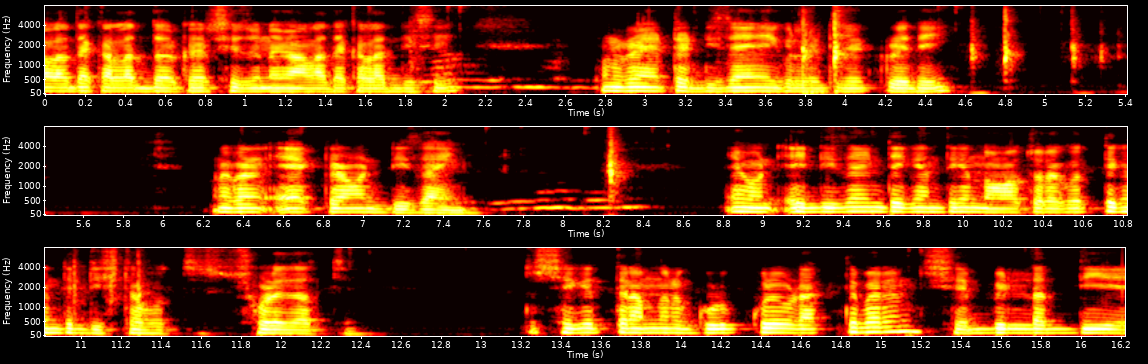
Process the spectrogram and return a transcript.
আলাদা কালার দরকার, সেজন্য আমি আলাদা কালার দিছি। মনে করেন একটা ডিজাইন এগুলো ডিলিট করে দিই। মনে করেন একটা আমার ডিজাইন এখন এই ডিজাইনটা এখান থেকে নড়াচড়া করতে এখান থেকে ডিস্টার্ব হচ্ছে, সরে যাচ্ছে। তো সেক্ষেত্রে আপনারা গ্রুপ করেও রাখতে পারেন শেপ বিল্ডার দিয়ে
